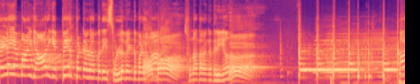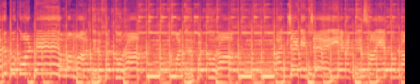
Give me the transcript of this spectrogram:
வெள்ளையம்மாள் யார் எப்பேற்பட்டவள் என்பதை சொல்ல வேண்டும் அல்லவா. சொன்னாதானங்க தெரியும். அருப்புக்கோட்டை அம்மம்மா திருப்பத்தூரா அம்மா திருப்பத்தூரா அச்சடிச்ச எனக்கு சாயத்துண்டா சாயத்துண்டா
